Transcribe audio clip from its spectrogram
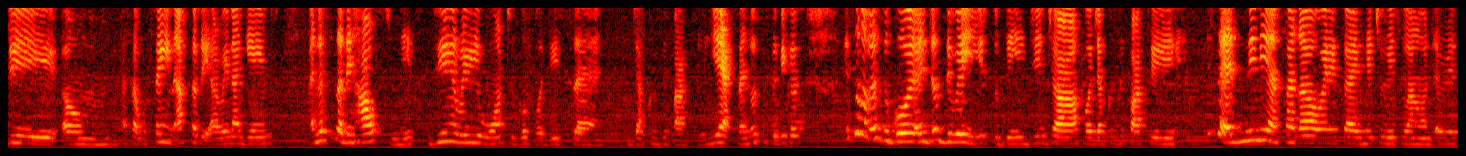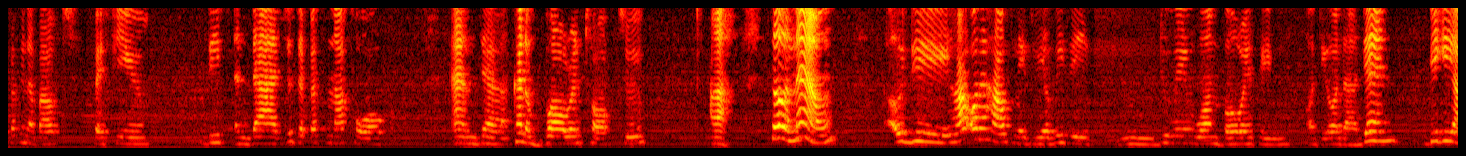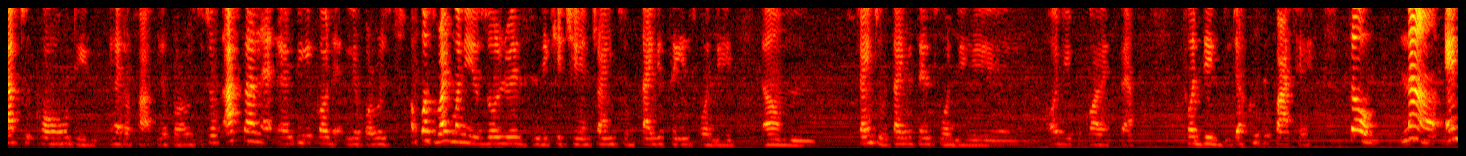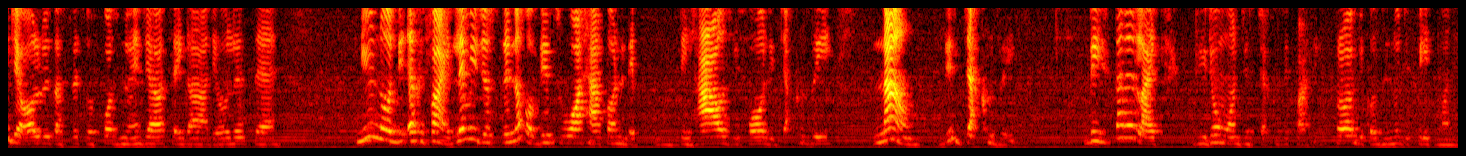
the um, as I was saying, after the arena games, I noticed that the housemates didn't really want to go for this uh, jacuzzi party. Yes, I noticed it because instead of them to go and just the way it used to be, ginger for jacuzzi party. He said Nini and Saga went inside HOH lounge and we were talking about perfume, this and that, just a personal talk and uh, kind of boring talk too. Ah, so now, uh, the how other housemates we are busy mm, doing one boring thing or the other. Then Biggie had to call the head of house Liquorose. It was after uh, Biggie called Liquorose. Of course, Whitemoney is always in the kitchen trying to tidy things for the um trying to tidy things for the what do you call it, sir? For the jacuzzi party. So now, Angel always assists, of course, you know, Angel, Tega, they're always there. You know, the okay, fine. Let me just enough of this. What happened in the the house before the jacuzzi. Now, this jacuzzi, they started like they don't want this jacuzzi party, probably because they know they paid money.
